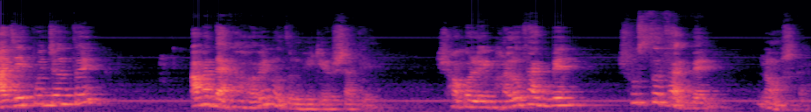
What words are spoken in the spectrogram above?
আজ এই পর্যন্তই। আবার দেখা হবে নতুন ভিডিওর সাথে। সকলেই ভালো থাকবেন, সুস্থ থাকবেন। নমস্কার।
